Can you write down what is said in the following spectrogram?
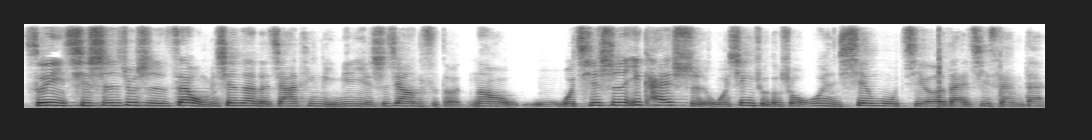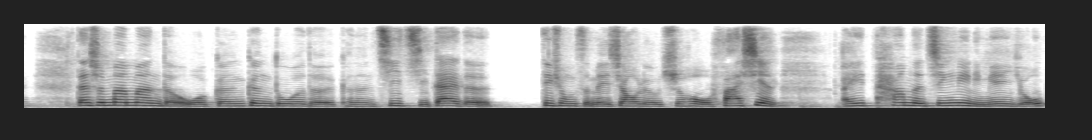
所以其实就是在我们现在的家庭里面也是这样子的。那我我其实一开始我信主的时候，我会很羡慕接二代、接三代，但是慢慢的我跟更多的可能接几代的弟兄姊妹交流之后，我发现，哎，他们的经历里面有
